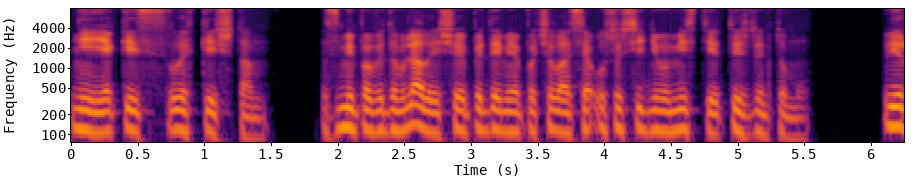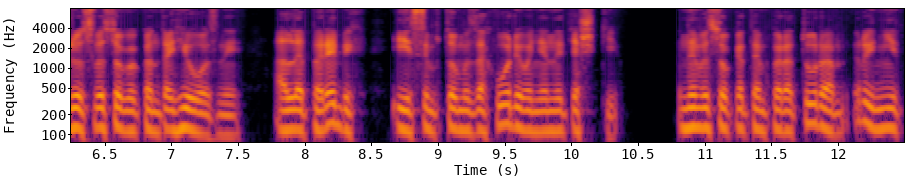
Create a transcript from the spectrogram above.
Ні, якийсь легкий штам. ЗМІ повідомляли, що епідемія почалася у сусідньому місті тиждень тому. Вірус висококонтагіозний, але перебіг і симптоми захворювання не тяжкі. Невисока температура, риніт,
